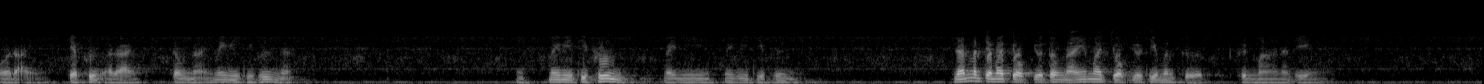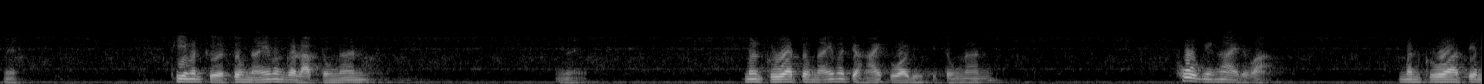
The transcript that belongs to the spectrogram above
อะไร จะพึ่งอะไร ตรงไหน ไม่มีที่พึ่งอะไม่มีที่พึ่ง ไม่มี ไม่มีที่พึ่ง แล้วมันจะมาจบอยู่ตรงไหน มาจบอยู่ที่มันเกิดขึ้นมานั่นเองเนี่ยที่มันเกิดตรงไหนมันก็หลับตรงนั้นเนี่ยมันกลัวตรงไหนมันจะหายกลัวอยู่ที่ตรงนั้น พูดง่ายๆเลยว่า มันกลัวเต็ม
